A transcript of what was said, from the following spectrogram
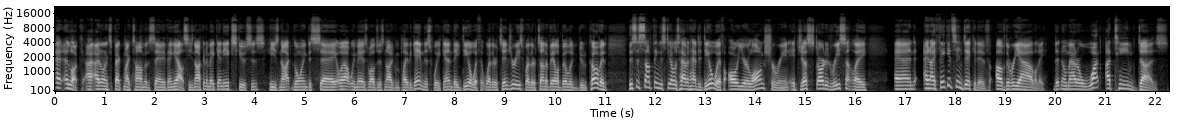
And, and, look, I, I, don't expect Mike Tomlin to say anything else. He's not going to make any excuses. He's not going to say, well, we may as well just not even play the game this weekend. They deal with it, whether it's injuries, whether it's unavailability due to COVID. This is something the Steelers haven't had to deal with all year long, Charean. It just started recently. And and I think it's indicative of the reality that no matter what a team does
